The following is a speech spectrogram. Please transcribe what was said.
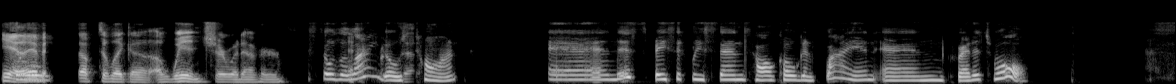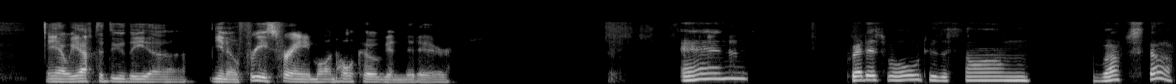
Yeah, So- they have it up to like a, a winch or whatever. So the line goes taunt, and this basically sends Hulk Hogan flying, and credits roll. Yeah, we have to do the uh, you know freeze frame on Hulk Hogan midair. And credits roll to the song Rough Stuff,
